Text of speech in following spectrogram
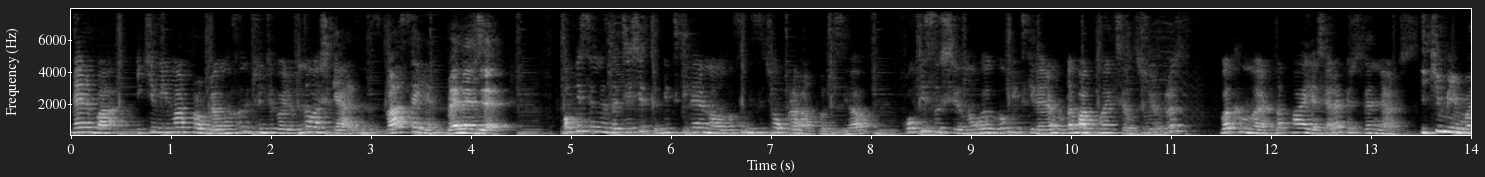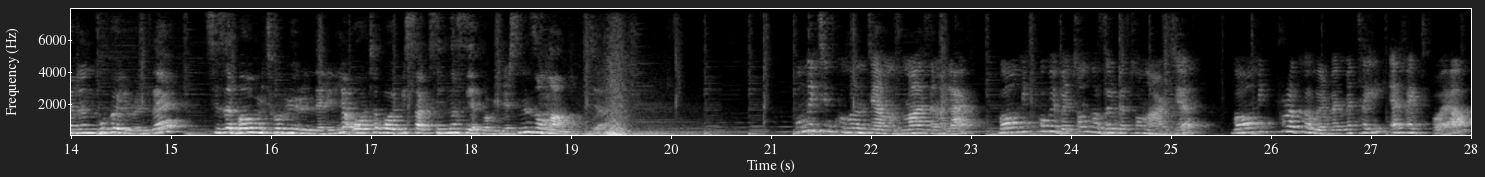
Merhaba, İki Mimar programımızın 3. bölümüne hoş geldiniz. Ben Selin. Ben Ece. Ofisimizde çeşitli bitkilerin olması bizi çok rahatlatıyor. Ofis ışığına uygun bitkilere burada bakmaya çalışıyoruz. Bakımlarını da paylaşarak üstleniyoruz. İki mimarın bu bölümünde size Baumit hobi ürünleriyle orta boy bir saksıyı nasıl yapabilirsiniz onu anlatacağız. Bunun için kullanacağımız malzemeler Baumit Hobi Beton hazır beton harcı, Baumit Pura Color ve metalik efekt boya.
